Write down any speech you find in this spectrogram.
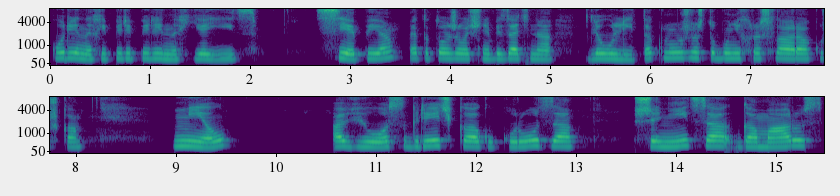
куриных и перепелиных яиц, сепия, это тоже очень обязательно для улиток нужно, чтобы у них росла ракушка, мел, овес, гречка, кукуруза, пшеница, гамарус,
